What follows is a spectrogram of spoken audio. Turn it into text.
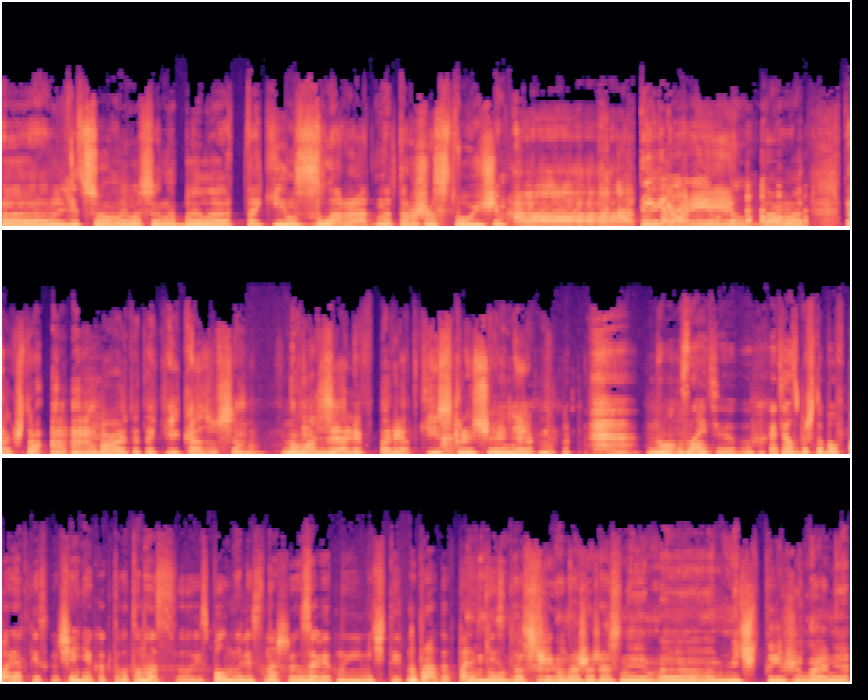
Э, лицо моего сына было таким злорадно торжествующим. А, ты говорил! Ну вот. Так что бывают и такие казусы. Ну, Нельзя ли в порядке исключения? Ну, знаете, хотелось бы, чтобы в порядке исключения как-то вот у нас исполнились наши заветные мечты. Ну, правда, в порядке ну, исключения. У нас, у нас же разные э, мечты, желания,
